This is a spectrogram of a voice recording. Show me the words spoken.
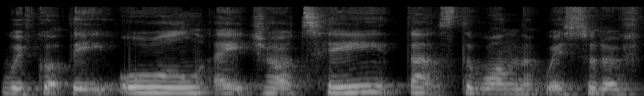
we've got the oral HRT. That's the one that we're sort of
